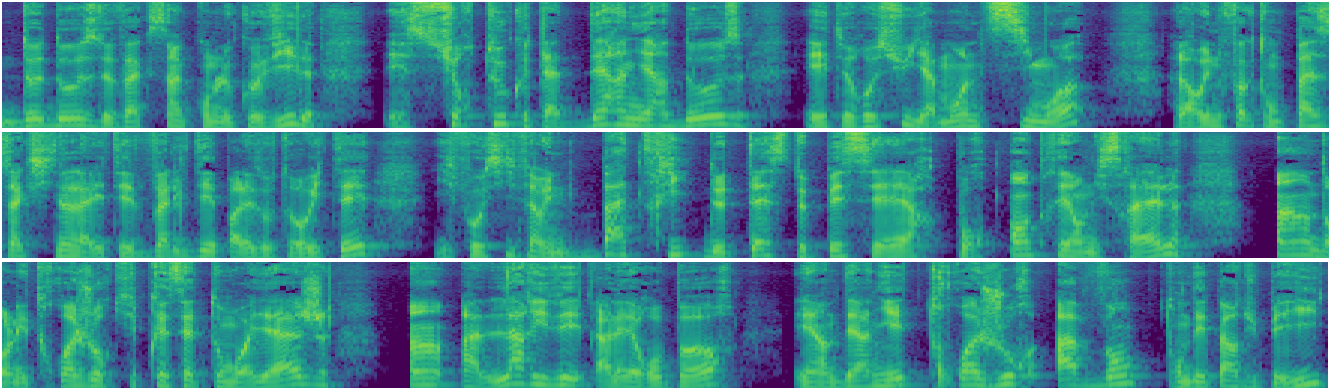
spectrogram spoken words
deux doses de vaccin contre le Covid et surtout que ta dernière dose ait été reçue il y a moins de six mois. Alors une fois que ton passe vaccinal a été validé par les autorités, il faut aussi faire une batterie de tests PCR pour entrer en Israël. Un dans les trois jours qui précèdent ton voyage, un à l'arrivée à l'aéroport et un dernier trois jours avant ton départ du pays.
